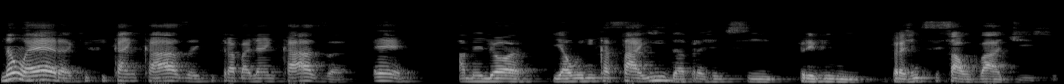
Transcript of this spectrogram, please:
não era que ficar em casa e que trabalhar em casa é a melhor e a única saída para a gente se prevenir, para a gente se salvar disso.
